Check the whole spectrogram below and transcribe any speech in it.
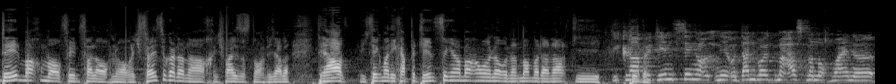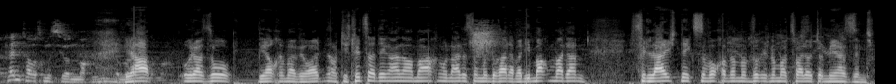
den machen wir auf jeden Fall auch noch. Ich vielleicht sogar danach. Ich weiß es noch nicht. Aber ja, ich denke mal, die Kapitänsdinger machen wir noch und dann machen wir danach die. Die Kapitänsdinger und nee, und dann wollten wir erstmal noch meine Penthouse-Mission machen. Ja, machen. oder so. Wie auch immer. Wir wollten auch die Schlitzerdinger noch machen und alles drum und dran. Aber die machen wir dann vielleicht nächste Woche, wenn wir wirklich nochmal zwei Leute mehr sind.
